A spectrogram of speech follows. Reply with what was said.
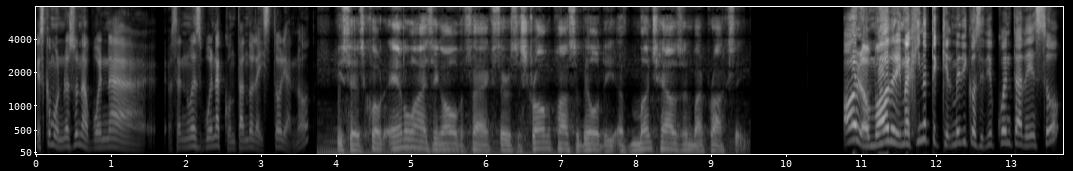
Es como no es una buena, o sea, no es buena contando la historia, ¿no? He says, quote, analyzing all the facts, there is a strong possibility of Munchausen by proxy. ¡Hola madre! Imagínate que el médico se dio cuenta de eso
